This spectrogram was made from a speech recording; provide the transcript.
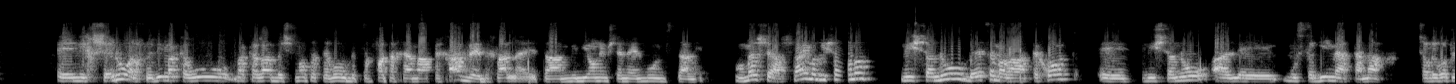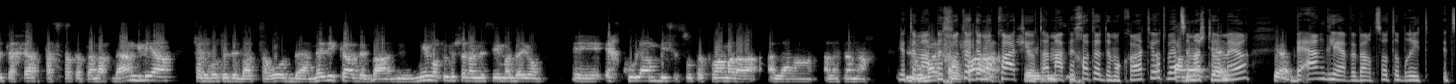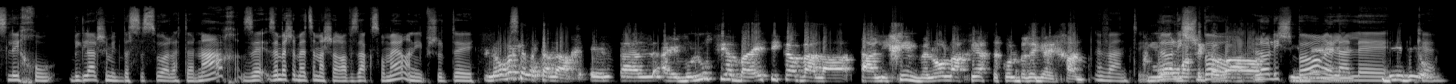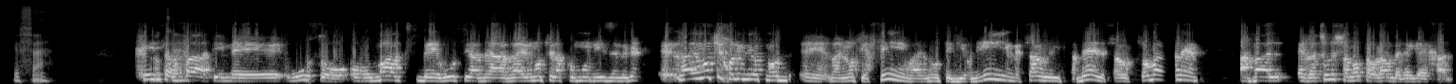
אה, נכשלו, אנחנו יודעים מה, קרו, מה קרה בשנות הטרור בצרפת אחרי המהפכה, ובכלל את המיליונים שנעלמו עם סטלין. הוא אומר שהשתיים הראשונות נשענו, בעצם המהפכות אה, נשענו על אה, מושגים מהתנ"ך. אפשר לראות את זה אחרי הדפסת התנ"ך באנגליה, אפשר לראות את זה בהצהרות באמריקה ובנאומים אפילו של הנשיאים עד היום, אה, איך כולם ביססו את עצמם על, ה, על, ה, על התנ"ך. את המהפכות הדמוקרטיות, המהפכות הדמוקרטיות בעצם, מה שאתה כן, אומר, כן. באנגליה ובארצות הברית הצליחו בגלל שהם התבססו על התנ"ך, זה, זה בעצם מה שהרב זקס אומר, אני פשוט... אה, לא רק על התנ"ך, אלא על האבולוציה באתיקה ועל התהליכים, ולא להכריח את הכל ברגע אחד. הבנתי, לא לשבור, לא לשבור, אלא ל... בדיוק. כן, יפה. קחי okay. אוקיי. צרפת עם אה, רוסו או מרקס ברוסיה והרעיונות של הקומוניזם, אה, רעיונות שיכולים להיות מאוד אה, רעיונות יפים, רעיונות הגיוניים, אפשר להתקבל, אפשר לחשוב עליהם, אבל הם רצו לשנות את העולם ברגע אחד,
